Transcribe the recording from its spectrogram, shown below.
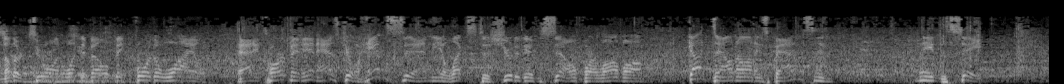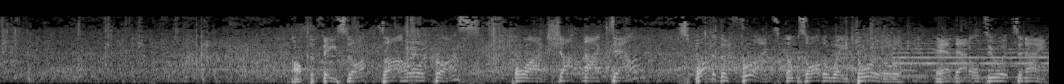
Another two on one developing for the Wild. Adding Hartman in has Johansson. He elects to shoot it himself. Varlamov got down on his bats and made the save. Off the face-off, Zaho across. Pull-on shot knocked down. Spun to the front, comes all the way through, and that'll do it tonight.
